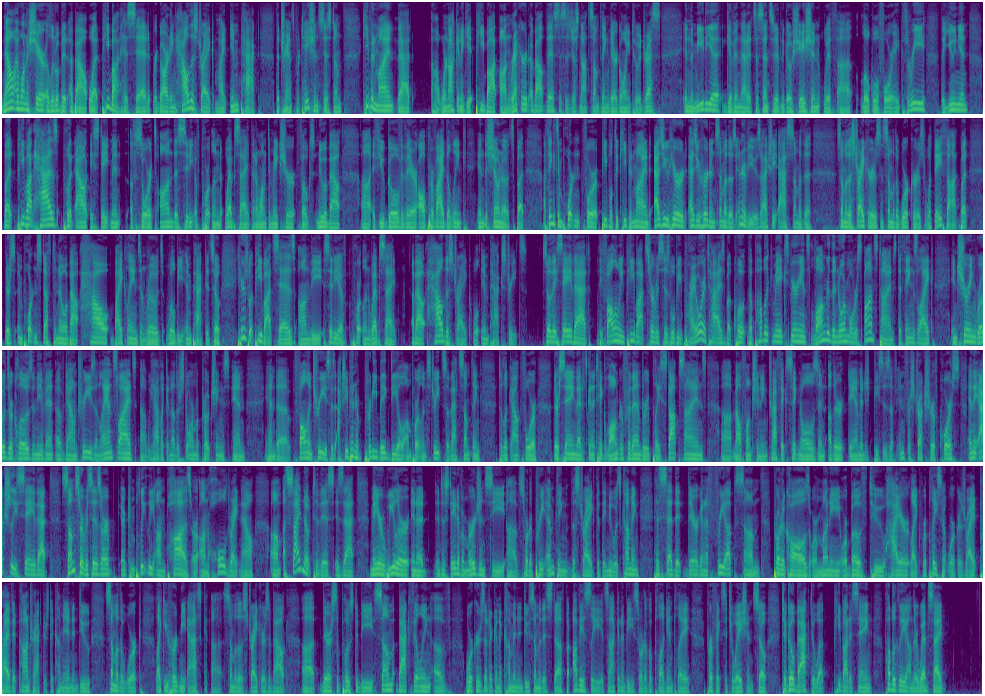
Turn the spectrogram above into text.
Now, I want to share a little bit about what PBOT has said regarding how the strike might impact the transportation system. Keep in mind that uh, we're not going to get PBOT on record about this. This is just not something they're going to address in the media, given that it's a sensitive negotiation with uh, Local 483, the union. But PBOT has put out a statement of sorts on the City of Portland website that I wanted to make sure folks knew about. Uh, if you go over there, I'll provide the link in the show notes. But I think it's important for people to keep in mind, as you heard, as you heard in some of those interviews, I actually asked some of the some of the strikers and some of the workers what they thought, but there's important stuff to know about how bike lanes and roads will be impacted. So here's what PBOT says on the City of Portland website about how the strike will impact streets. So they say that the following PBOT services will be prioritized, but quote, the public may experience longer than normal response times to things like ensuring roads are closed in the event of down trees and landslides. Uh, we have like another storm approaching, and and uh, fallen trees has actually been a pretty big deal on Portland streets. So that's something to look out for. They're saying that it's going to take longer for them to replace stop signs, uh, malfunctioning traffic signals, and other damaged pieces of infrastructure, of course. And they actually say that some services are, are completely on pause or on hold right now. Um, a side note to this is that Mayor Wheeler, in a in a state of emergency, uh, sort of preempting the strike that they knew was coming, has said that they're going to free up some protocols or money or both to hire like replacement workers, right? Private contractors to come in and do some of the work. Like you heard me ask uh, some of those strikers about, uh, there's supposed to be some backfilling of workers that are going to come in and do some of this stuff, but obviously it's not going to be sort of a plug and play perfect situation. So to go back to what PBOT is saying publicly on their website,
